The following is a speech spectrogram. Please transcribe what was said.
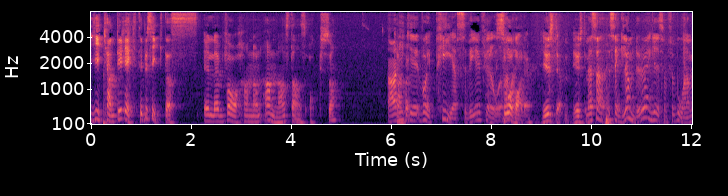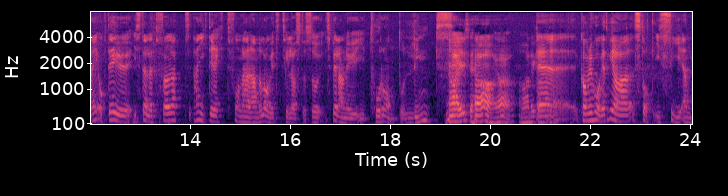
Gick han direkt till Besiktas? Eller var han någon annanstans också? Ja, han gick, var i PSV i flera år. Så var det. Just det. Just det. Men sen, sen, glömde du en grej som förvånar mig och det är ju istället för att han gick direkt från det här andra laget till Öster så spelar han ju i Toronto Lynx. Ja, just det. Ja, ja, ja. det är klart. Eh, kommer du ihåg att vi har stått i CN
